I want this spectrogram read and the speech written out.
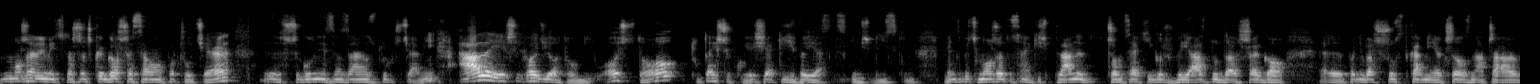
możemy mieć troszeczkę gorsze samopoczucie, y, szczególnie związane z uczuciami, ale jeśli chodzi o tą miłość, to tutaj szykuje się jakiś wyjazd z kimś bliskim, więc być może to są jakieś plany dotyczące jakiegoś wyjazdu dalszego, y, ponieważ szóstka mieczy oznacza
